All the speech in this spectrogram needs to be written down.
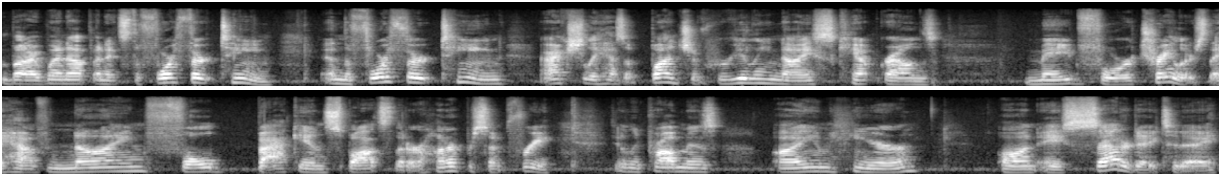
but I went up and it's the 413 and the 413 actually has a bunch of really nice campgrounds made for trailers. They have nine full back-end spots that are 100% free. The only problem is I am here on a Saturday today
